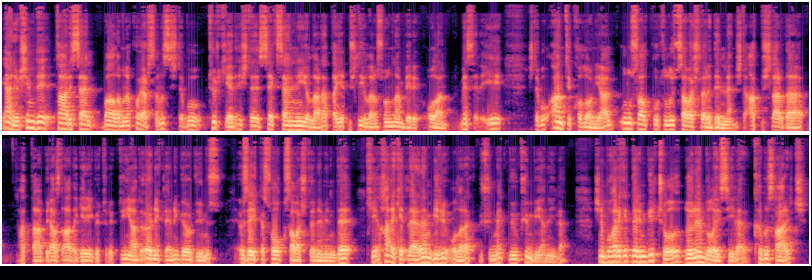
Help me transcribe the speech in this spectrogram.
Yani şimdi tarihsel bağlamına koyarsanız işte bu Türkiye'de işte 80'li yıllar hatta 70'li yılların sonundan beri olan meseleyi işte bu antikolonyal, ulusal kurtuluş savaşları denilen işte 60'larda hatta biraz daha da geriye götürüp dünyada örneklerini gördüğümüz özellikle Soğuk Savaş döneminde ki hareketlerden biri olarak düşünmek mümkün bir yanıyla. Şimdi bu hareketlerin birçoğu dönem dolayısıyla Kıbrıs hariç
